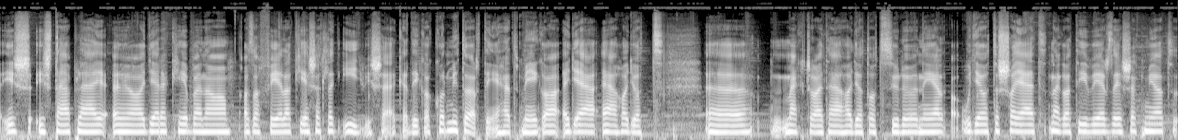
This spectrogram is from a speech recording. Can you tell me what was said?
is, is táplálja a gyerekében a, az a fél, aki esetleg így viselkedik, akkor mi történhet még a, egy el, elhagyott, megcsalt elhagyatott szülőnél? Ugye ott a saját negatív érzések miatt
